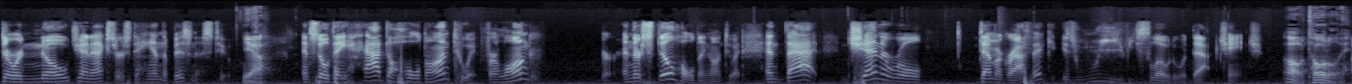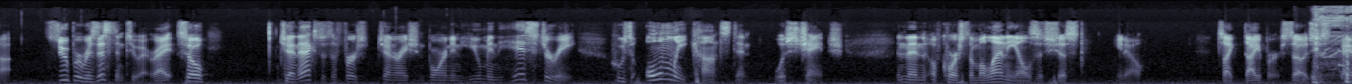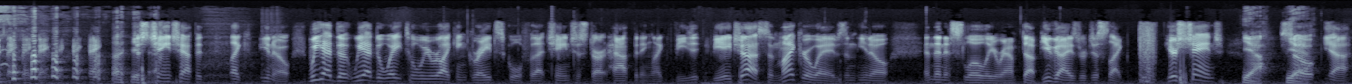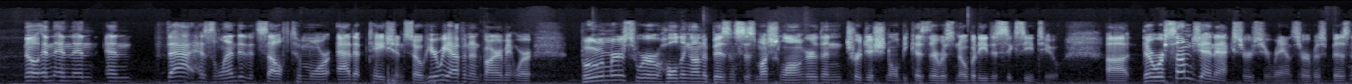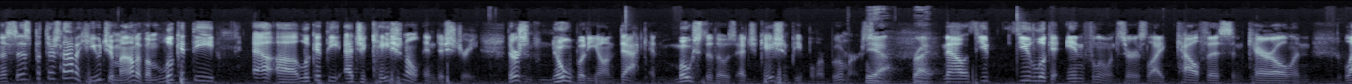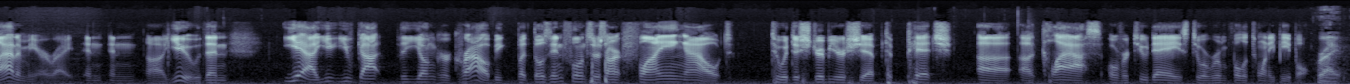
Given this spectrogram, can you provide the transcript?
There were no Gen Xers to hand the business to. Yeah. And so they had to hold on to it for longer. And they're still holding on to it. And that general demographic is really slow to adapt change. Oh, totally. Uh, super resistant to it, right? So Gen X was the first generation born in human history whose only constant was change. And then, of course, the millennials, it's just, you know, it's like diapers. So it's just bang, bang, bang, bang, bang, bang, bang. Just change happened. Like you know, we had to we had to wait till we were like in grade school for that change to start happening, like v- VHS and microwaves, and you know, and then it slowly ramped up. You guys were just like, here's change. Yeah. So yeah. yeah. No, and and and and that has lended itself to more adaptation. So here we have an environment where boomers were holding on to businesses much longer than traditional because there was nobody to succeed to. Uh, there were some Gen Xers who ran service businesses, but there's not a huge amount of them. Look at the uh, uh, look at the educational industry. There's nobody on deck, and most of those education people are boomers. Yeah, right. Now, if you if you look at influencers like Kalfas and Carol and Latimer, right, and and uh, you, then yeah, you, you've got the younger crowd, but those influencers aren't flying out to a distributorship to pitch uh, a class over two days to a room full of 20 people. Right.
